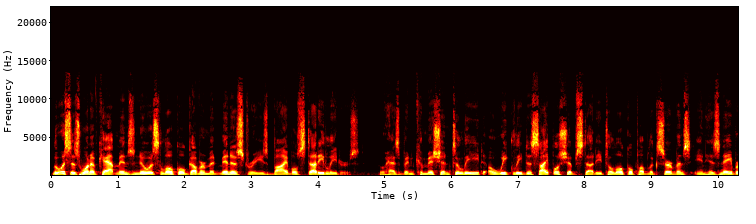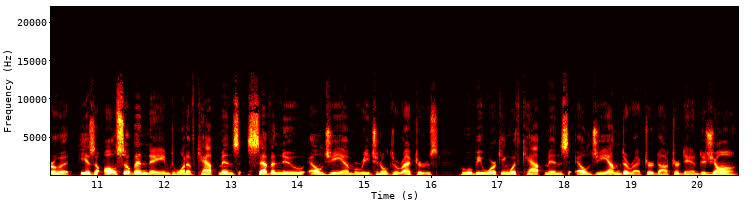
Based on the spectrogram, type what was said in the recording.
Lewis is one of Capmin's newest local government ministries, Bible study leaders, who has been commissioned to lead a weekly discipleship study to local public servants in his neighborhood. He has also been named one of Capmin's seven new LGM regional directors who will be working with Capmin's LGM director, Dr. Dan DeJong,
